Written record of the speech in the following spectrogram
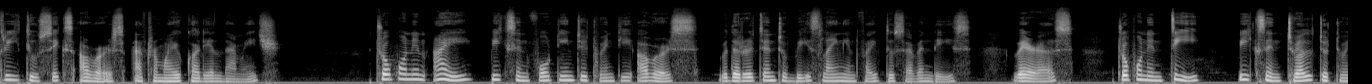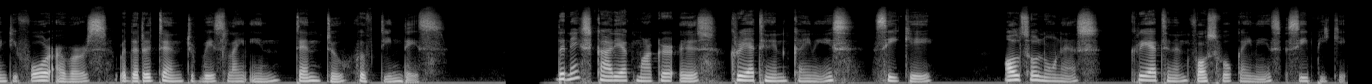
3 to 6 hours after myocardial damage. Troponin I peaks in 14 to 20 hours with a return to baseline in 5 to 7 days, whereas troponin T peaks in 12 to 24 hours with a return to baseline in 10 to 15 days. The next cardiac marker is creatinine kinase CK, also known as creatinine phosphokinase CPK.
